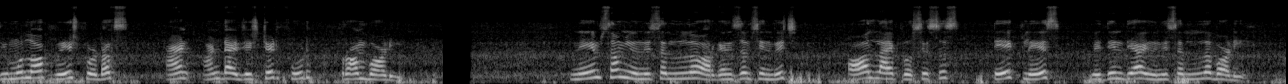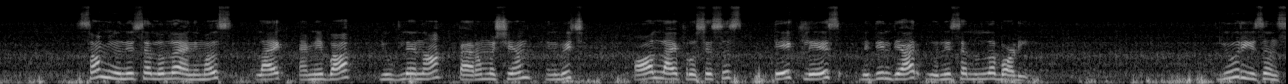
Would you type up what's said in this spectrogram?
removal of waste products and undigested food from body. Name some unicellular organisms in which all life processes take place within their unicellular body. Some unicellular animals like amoeba, euglena, paramecium in which all life processes take place within their unicellular body few reasons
